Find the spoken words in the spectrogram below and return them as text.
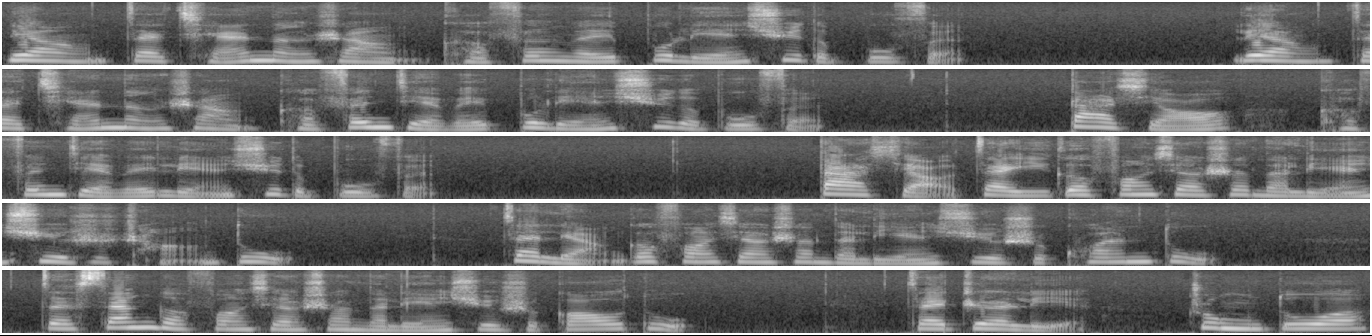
量在潜能上可分为不连续的部分，量在潜能上可分解为不连续的部分，大小可分解为连续的部分。大小在一个方向上的连续是长度，在两个方向上的连续是宽度，在三个方向上的连续是高度。在这里，众多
